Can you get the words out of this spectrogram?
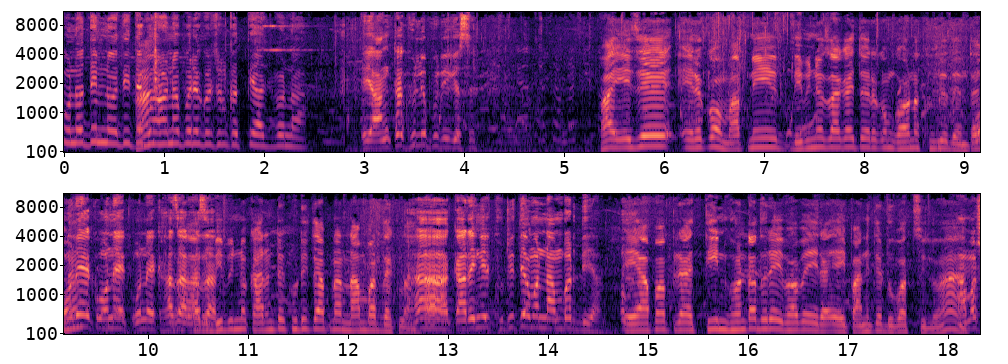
কোনোদিন নদীতে হ্যাঁ? গহনা পরে গোসল করতে আসব না। এই আংটা খুলে পড়ে গেছে। ভাই এই যে এরকম আপনি বিভিন্ন জায়গায় তো এরকম গহনা খুঁজে দেন তাই না? অনেক অনেক অনেক হাজার হাজার। বিভিন্ন কারেন্টের খুঁটিতে আপনার নাম্বার দেখলাম। হ্যাঁ কারেং এর খুঁটিতে আমার নাম্বার দিয়া। এই আপা প্রায় তিন ঘণ্টা ধরে এইভাবে এই- পানিতে ডুবাচ্ছিল হ্যাঁ? আমার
